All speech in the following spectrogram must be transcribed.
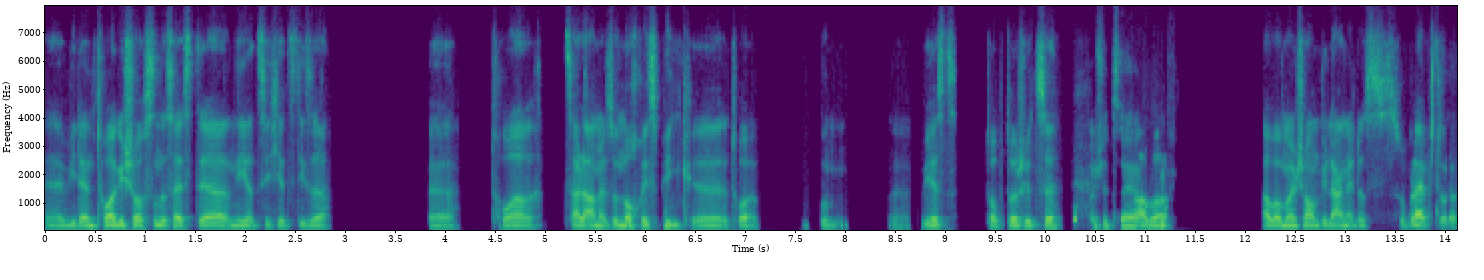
äh, wieder ein Tor geschossen. Das heißt, der nähert sich jetzt dieser äh, Torzahl an. Also noch ist Pink äh, Tor, äh, wie heißt Top-Torschütze. Torschütze, ja. Aber, aber mal schauen, wie lange das so bleibt. Oder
